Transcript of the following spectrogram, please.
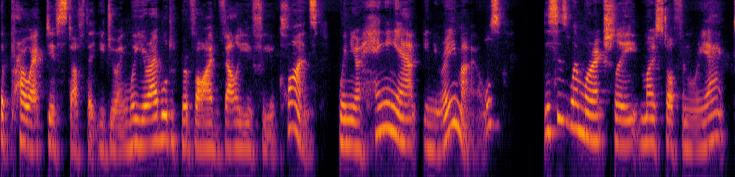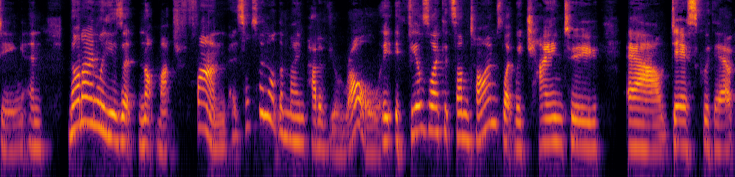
the proactive stuff that you're doing where you're able to provide value for your clients. When you're hanging out in your emails, this is when we're actually most often reacting. And not only is it not much fun, but it's also not the main part of your role. It, it feels like it sometimes, like we're chained to our desk with our,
